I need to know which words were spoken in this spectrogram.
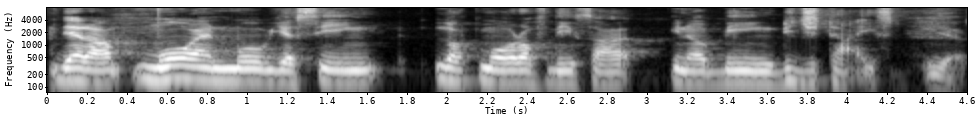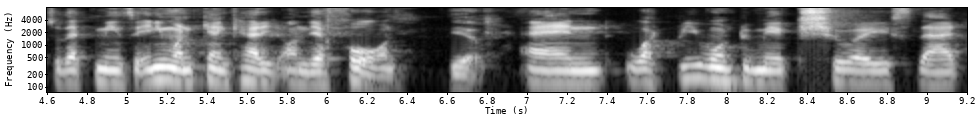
there are more and more we are seeing a lot more of these are you know being digitized. Yeah. So that means anyone can carry it on their phone. Yeah. And what we want to make sure is that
